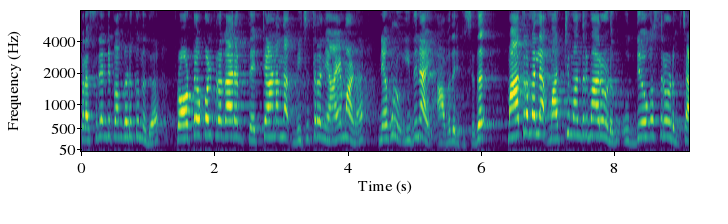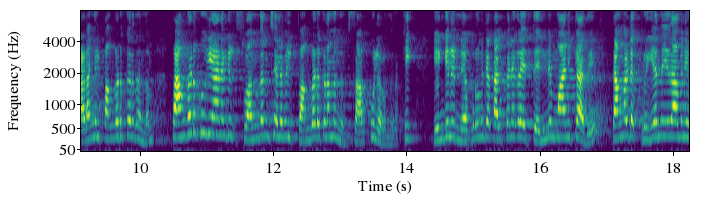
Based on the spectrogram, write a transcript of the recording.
പ്രസിഡന്റ് പങ്കെടുക്കുന്നത് പ്രോട്ടോകോൾ പ്രകാരം തെറ്റാണെന്ന വിചിത്ര ന്യായമാണ് നെഹ്റു ഇതിനായി അവതരിപ്പിച്ചത്. മാത്രമല്ല മറ്റു മന്ത്രിമാരോടും ഉദ്യോഗസ്ഥരോടും ചടങ്ങിൽ പങ്കെടുക്കരുതെന്നും പങ്കെടുക്കുകയാണെങ്കിൽ സ്വന്തം ചെലവിൽ പങ്കെടുക്കണമെന്നും സർക്കുലർ ഇറക്കി എങ്കിലും നെഹ്റുവിന്റെ കൽപ്പനകളെ തെല്ലും മാനിക്കാതെ തങ്ങളുടെ പ്രിയ നേതാവിനെ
